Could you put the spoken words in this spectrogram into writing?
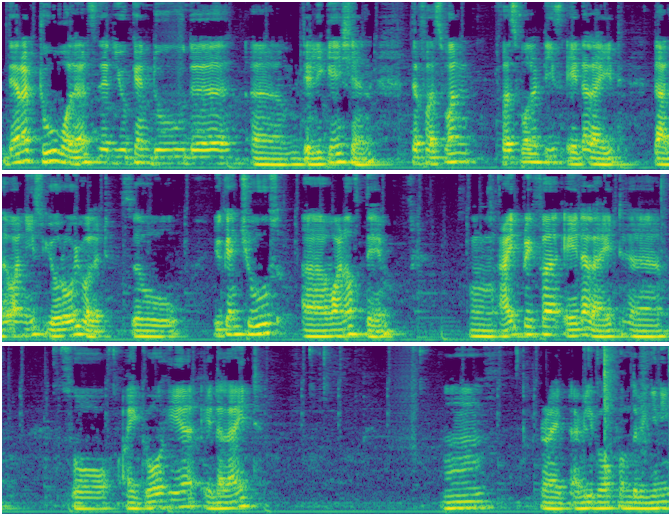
there are two wallets that you can do the um, delegation. The first one first wallet is Adalite the other one is Yoroi wallet. So you can choose uh, one of them. Um, I prefer Adalite uh, so I go here Adalite um, right I will go from the beginning.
